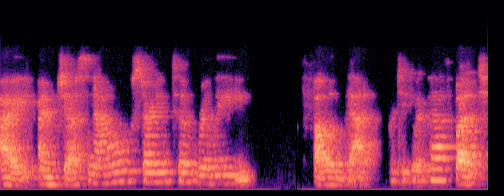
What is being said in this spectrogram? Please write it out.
I, I'm just now starting to really follow that particular path. But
